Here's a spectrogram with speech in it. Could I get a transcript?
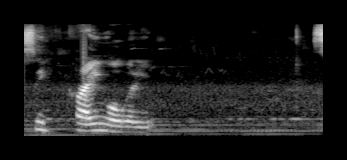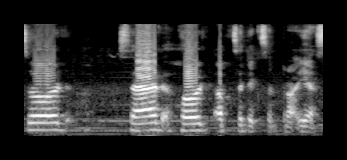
see crying over you sad sad hurt upset etcetera Yes.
